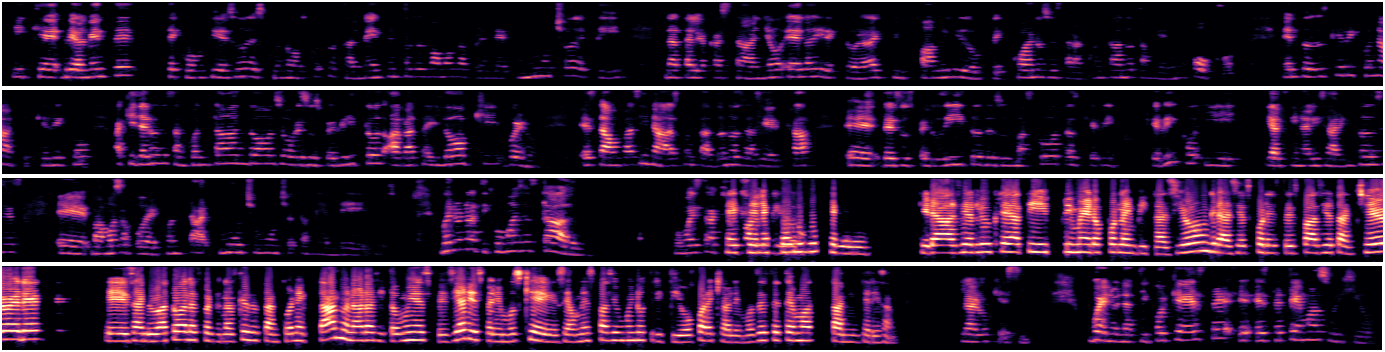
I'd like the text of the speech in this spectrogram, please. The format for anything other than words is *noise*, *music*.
y que realmente te confieso, desconozco totalmente, entonces vamos a aprender mucho de ti. Natalia Castaño es la directora del Club Family Dog, de cual nos estará contando también un poco. Entonces, qué rico, Nati, qué rico. Aquí ya nos están contando sobre sus perritos, Agatha y Loki. Bueno, están fascinadas contándonos acerca eh, de sus peluditos, de sus mascotas. Qué rico, qué rico. Y, y al finalizar, entonces, eh, vamos a poder contar mucho, mucho también de ellos. Bueno, Nati, ¿cómo has estado? ¿Cómo está? Excelente, Lucre. Gracias, Lucre, a ti primero por la invitación, gracias por este espacio tan chévere. Eh, saludo a todas las personas que se están conectando, un abracito muy especial y esperemos que sea un espacio muy nutritivo para que hablemos de este tema tan interesante. Claro que sí. Bueno, Nati, ¿por qué este, este tema surgió?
